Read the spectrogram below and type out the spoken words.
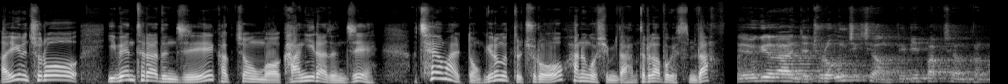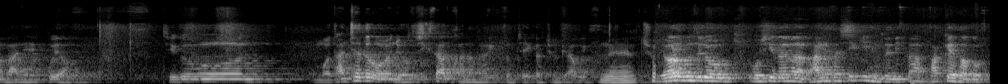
아, 여기는 주로 이벤트라든지 각종 뭐 강의라든지 체험 활동 이런 것들 주로 하는 곳입니다. 한번 들어가 보겠습니다. 네, 여기가 이제 주로 음식 체험, 비빔밥 체험 그런 거 많이 했고요. 지금은 뭐 단체들 오면 여기서 식사도 가능하게끔 저희가 준비하고 있습니다. 네, 쭉. 여러분들이 오- 오시게 되면 방에서 씻기 힘드니까 밖에서도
